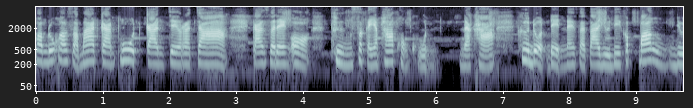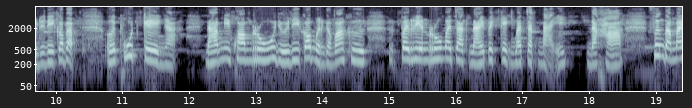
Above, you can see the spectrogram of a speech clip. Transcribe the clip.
ความรู้ความสามารถการพูด การเจรจา การแสดงออกถึงศักยภาพของคุณ นะคะ คือโดดเด่นในสายตาอยู่ดีก็ปังอยู่ดีๆก็แบบ เอ้ยพูดเก่งอะนะคะมีความรู้อยู่ดีก็เหมือนกับว่าคือไปเรียนรู้มาจากไหนไปเก่งมาจากไหนนะคะ ซึ่งทำให้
